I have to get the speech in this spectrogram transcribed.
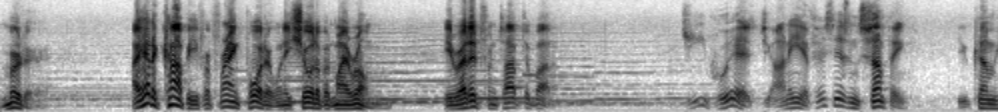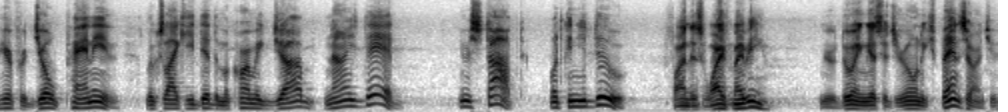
murder. I had a copy for Frank Porter when he showed up at my room. He read it from top to bottom. Gee whiz, Johnny, if this isn't something. You come here for Joe Panny. It looks like he did the McCormack job. Now he's dead. You're stopped. What can you do? Find his wife, maybe? You're doing this at your own expense, aren't you?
